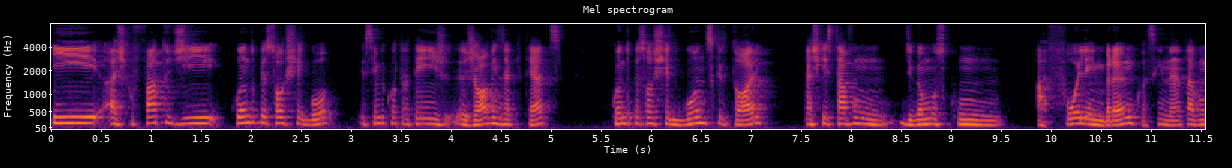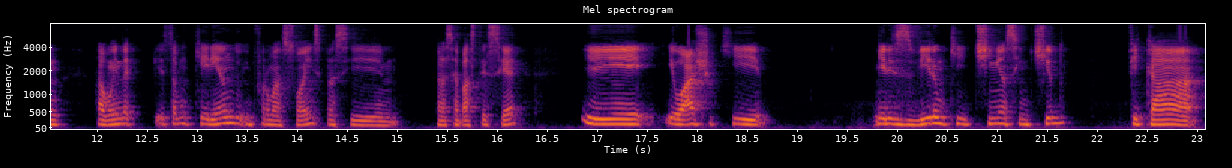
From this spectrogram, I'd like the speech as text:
e acho que o fato de, quando o pessoal chegou, eu sempre contratei jovens arquitetos, quando o pessoal chegou no escritório, acho que eles estavam, digamos, com a folha em branco, assim, né? Estavam, estavam ainda, estavam querendo informações para se, para se abastecer. E eu acho que eles viram que tinha sentido ficar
